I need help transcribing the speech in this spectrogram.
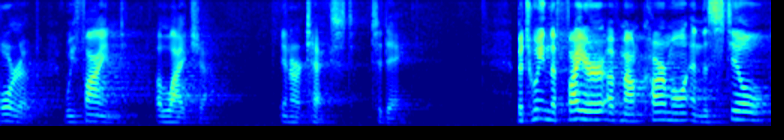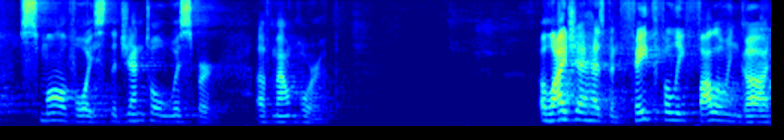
Horeb, we find Elijah in our text today. Between the fire of Mount Carmel and the still, small voice, the gentle whisper of Mount Horeb. Elijah has been faithfully following God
